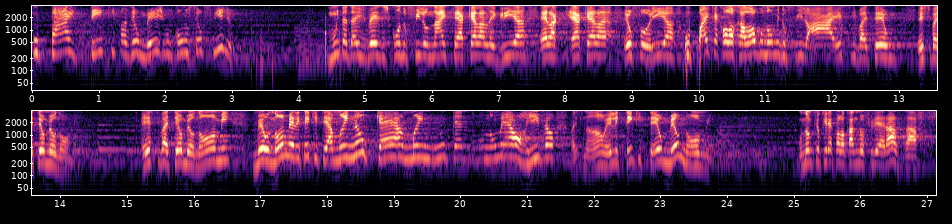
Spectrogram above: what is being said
o pai tem que fazer o mesmo com o seu filho. Muitas das vezes, quando o filho nasce, é aquela alegria, ela, é aquela euforia. O pai quer colocar logo o nome do filho. Ah, esse vai ter, esse vai ter o meu nome. Esse vai ter o meu nome. Meu nome ele tem que ter. A mãe não quer, a mãe não quer. O nome é horrível, mas não, ele tem que ter o meu nome. O nome que eu queria colocar no meu filho era Azaf.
